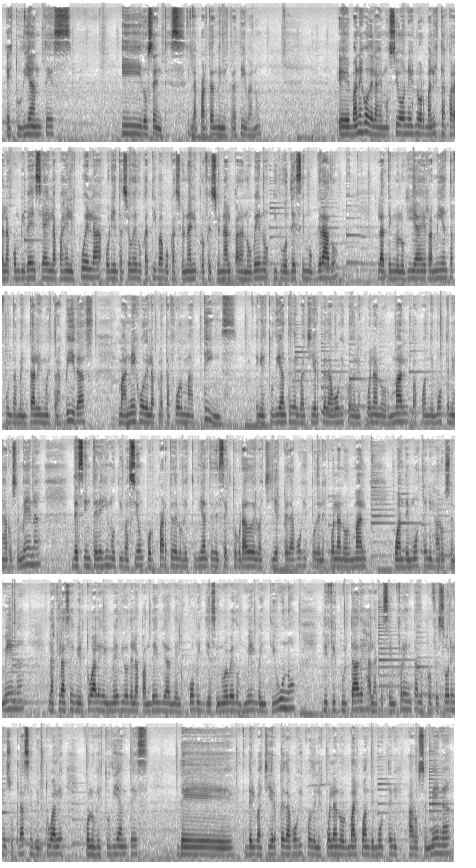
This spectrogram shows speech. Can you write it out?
estudiantes, y docentes y la parte administrativa, ¿no? Eh, manejo de las emociones, normalistas para la convivencia y la paz en la escuela, orientación educativa, vocacional y profesional para noveno y duodécimo grado, la tecnología, herramienta fundamental en nuestras vidas, manejo de la plataforma Teams en estudiantes del bachiller pedagógico de la escuela normal, Juan Demóstenes Arosemena, desinterés y motivación por parte de los estudiantes de sexto grado del bachiller pedagógico de la Escuela Normal Juan Demóstenes Arosemena, las clases virtuales en medio de la pandemia del COVID-19 2021, dificultades a las que se enfrentan los profesores en sus clases virtuales con los estudiantes de, del bachiller pedagógico de la Escuela Normal Juan Demóstenes Arosemena,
